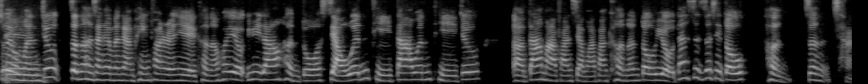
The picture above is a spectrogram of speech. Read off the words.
所以我们就真的很想跟你们讲，平凡人也可能会有遇到很多小问题、大问题，就呃大麻烦、小麻烦可能都有，但是这些都很正常，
